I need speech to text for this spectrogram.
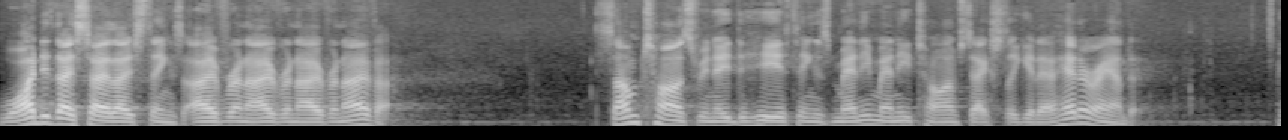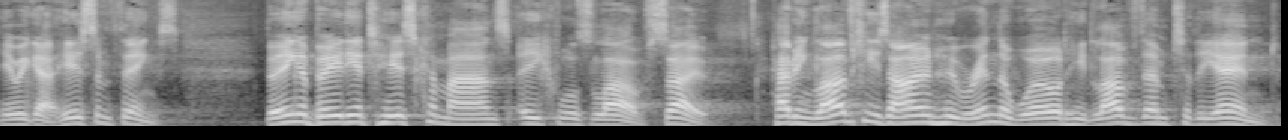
Why did they say those things over and over and over and over? Sometimes we need to hear things many, many times to actually get our head around it. Here we go. Here's some things. Being obedient to his commands equals love. So, having loved his own who were in the world, he loved them to the end.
